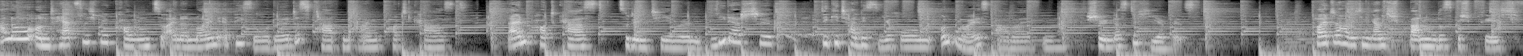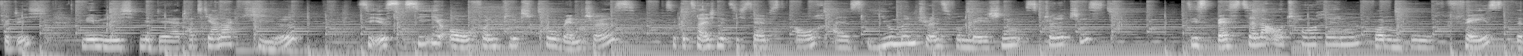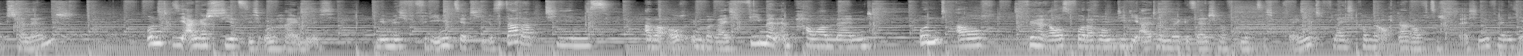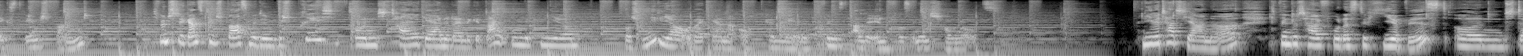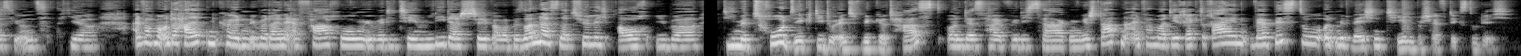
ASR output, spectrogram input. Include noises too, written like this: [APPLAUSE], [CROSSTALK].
Hallo und herzlich willkommen zu einer neuen Episode des Tatendrang Podcasts. Dein Podcast zu den Themen Leadership, Digitalisierung und neues Arbeiten. Schön, dass du hier bist. Heute habe ich ein ganz spannendes Gespräch für dich, nämlich mit der Tatjana Kiel. Sie ist CEO von Klitschko Ventures. Sie bezeichnet sich selbst auch als Human Transformation Strategist Sie ist Bestseller-Autorin vom Buch Face the Challenge und sie engagiert sich unheimlich, nämlich für die Initiative Startup-Teams, aber auch im Bereich Female Empowerment und auch für Herausforderungen, die die alternde Gesellschaft mit sich bringt. Vielleicht kommen wir auch darauf zu sprechen, fände ich extrem spannend. Ich wünsche dir ganz viel Spaß mit dem Gespräch und teile gerne deine Gedanken mit mir, Social Media oder gerne auch per Mail. Du findest alle Infos in den Show Notes. Liebe Tatjana, ich bin total froh, dass du hier bist und dass wir uns hier einfach mal unterhalten können über deine Erfahrungen, über die Themen Leadership, aber besonders natürlich auch über die Methodik, die du entwickelt hast. Und deshalb würde ich sagen, wir starten einfach mal direkt rein. Wer bist du und mit welchen Themen beschäftigst du dich?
